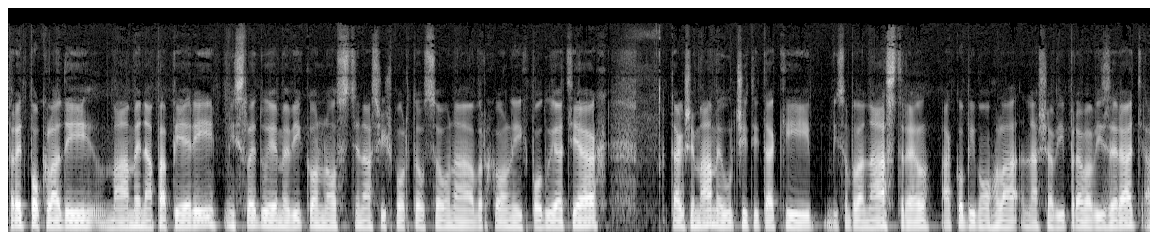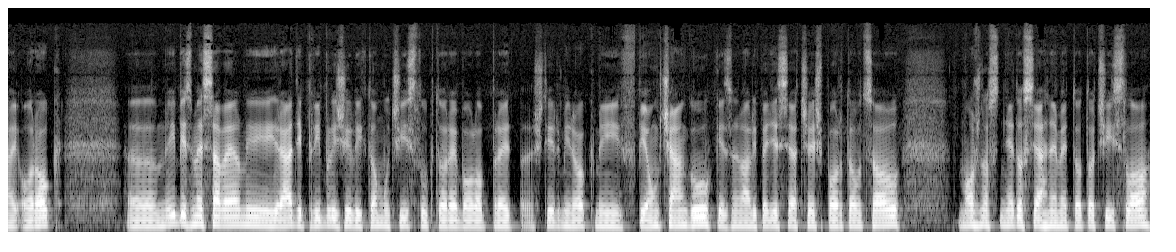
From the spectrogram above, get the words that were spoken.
predpoklady máme na papieri. My sledujeme výkonnosť našich športovcov na vrcholných podujatiach Takže máme určitý taký, by som povedal, nástrel, ako by mohla naša výprava vyzerať aj o rok. E, my by sme sa veľmi rádi približili k tomu číslu, ktoré bolo pred 4 rokmi v Pyeongchangu, keď sme mali 56 športovcov možno nedosiahneme toto číslo.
